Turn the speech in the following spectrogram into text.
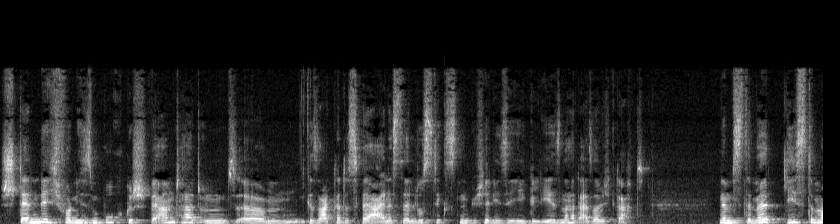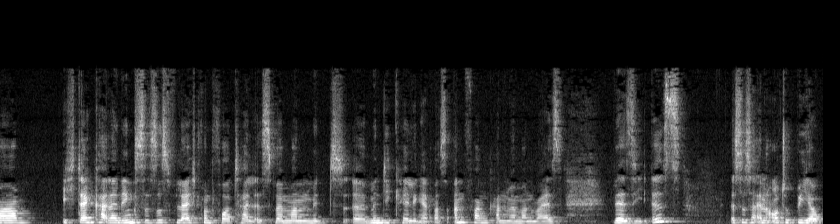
ständig von diesem Buch geschwärmt hat und ähm, gesagt hat, es wäre eines der lustigsten Bücher, die sie je gelesen hat. Also habe ich gedacht, nimmst du mit, liest du mal. Ich denke allerdings, dass es vielleicht von Vorteil ist, wenn man mit äh, Mindy Kaling etwas anfangen kann, wenn man weiß, wer sie ist. Es ist ein Autobio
